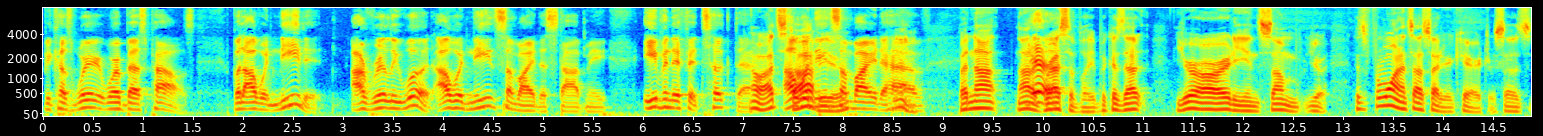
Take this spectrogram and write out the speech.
because we're we're best pals. But I would need it. I really would. I would need somebody to stop me, even if it took that. Oh, I'd stop I would need you. somebody to Yeah. have. but not not Yeah. aggressively because that you're already in some you're because for one it's outside of your character so it's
